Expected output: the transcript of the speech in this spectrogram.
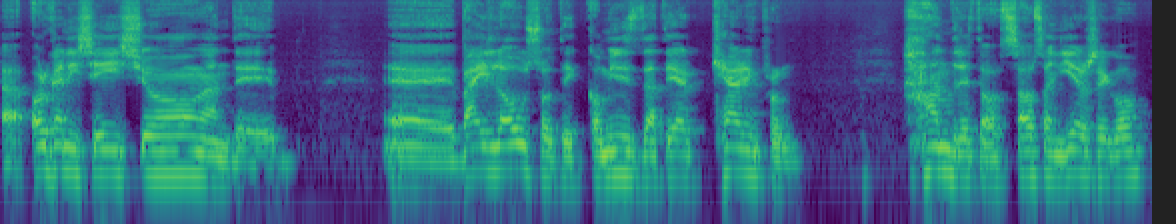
uh, organization and the uh, bylaws of the communities that they are carrying from hundreds of thousand years ago,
